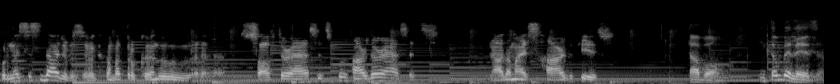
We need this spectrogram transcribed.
por, necessidade. Você vai acabar trocando é, software assets por hardware assets. Nada mais hard do que isso. Tá bom. Então, beleza.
